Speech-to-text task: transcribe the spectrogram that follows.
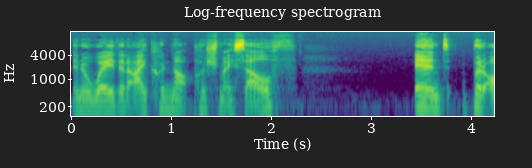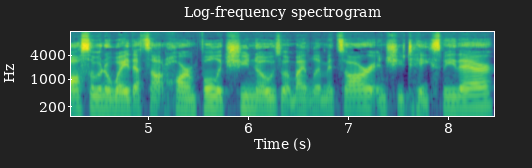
in a way that I could not push myself. And but also in a way that's not harmful. Like she knows what my limits are and she takes me there.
